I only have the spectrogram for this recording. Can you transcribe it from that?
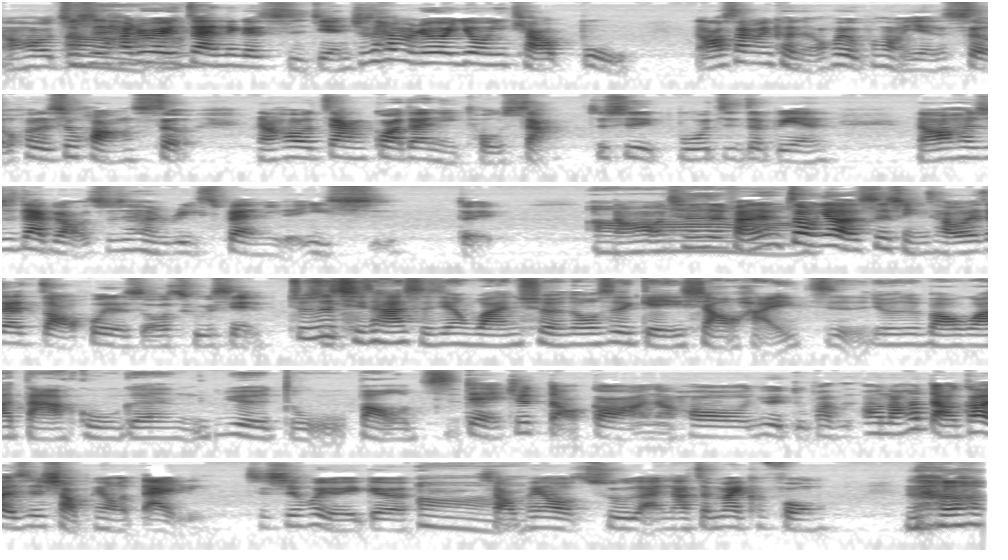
然后就是他就会在那个时间，就是他们就会用一条布。然后上面可能会有不同颜色，或者是黄色，然后这样挂在你头上，就是脖子这边，然后它是代表就是很 respect 你的意思，对。然后就是反正重要的事情才会在早会的时候出现，就是其他时间完全都是给小孩子，就是包括打鼓跟阅读报纸，对，就祷告啊，然后阅读报纸哦，然后祷告也是小朋友带领，就是会有一个小朋友出来拿着麦克风，然后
